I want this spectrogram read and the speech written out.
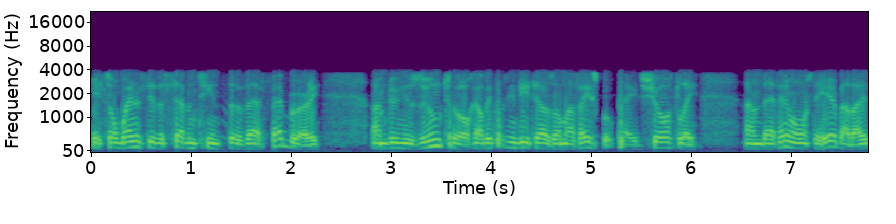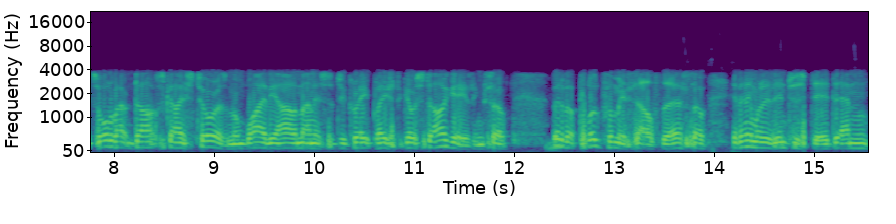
It's on Wednesday, the 17th of uh, February. I'm doing a Zoom talk. I'll be putting details on my Facebook page shortly. And if anyone wants to hear about that, it's all about dark skies tourism and why the Isle of Man is such a great place to go stargazing. So, a bit of a plug for myself there. So, if anyone is interested, um,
